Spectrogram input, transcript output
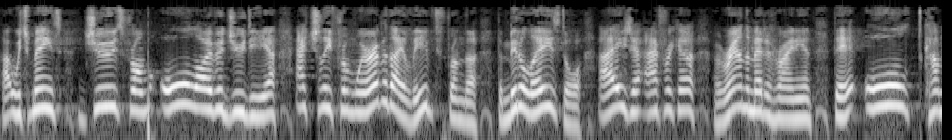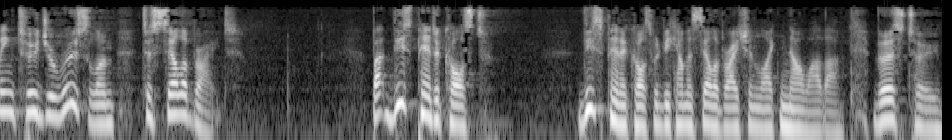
uh, which means Jews from all over Judea, actually from wherever they lived, from the, the Middle East or Asia, Africa, around the Mediterranean, they're all coming to Jerusalem to celebrate. But this Pentecost, this Pentecost would become a celebration like no other. Verse 2.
